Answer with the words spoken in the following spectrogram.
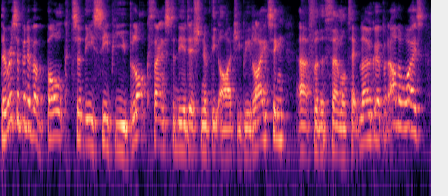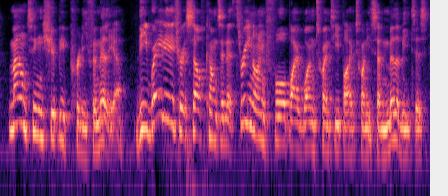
There is a bit of a bulk to the CPU block thanks to the addition of the RGB lighting uh, for the Thermaltake logo, but otherwise mounting should be pretty familiar. The radiator itself comes in at 394 by 120 by 27 millimeters.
